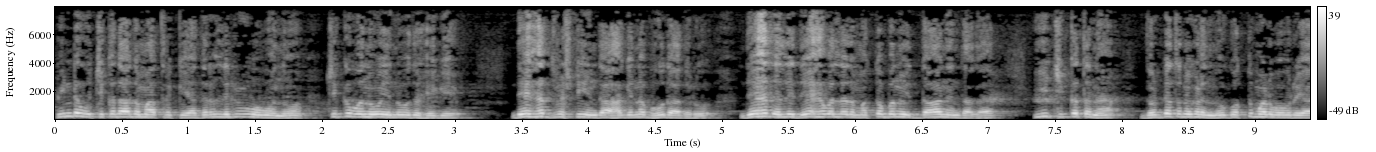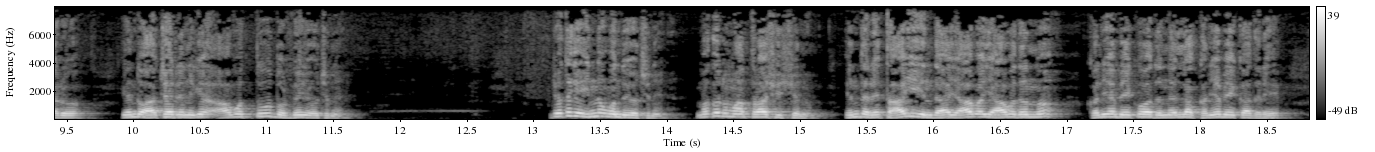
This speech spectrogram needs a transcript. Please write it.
ಪಿಂಡವು ಚಿಕ್ಕದಾದ ಮಾತ್ರಕ್ಕೆ ಅದರಲ್ಲಿರುವವನು ಚಿಕ್ಕವನು ಎನ್ನುವುದು ಹೇಗೆ? ದೇಹ ದೃಷ್ಟಿಯಿಂದ ಹಾಗೆನ್ನಬಹುದಾದರೂ ದೇಹದಲ್ಲಿ ದೇಹವಲ್ಲದ ಮತ್ತೊಬ್ಬನು ಇದ್ದಾನೆಂದಾಗ ಈ ಚಿಕ್ಕತನ ದೊಡ್ಡತನಗಳನ್ನು ಗೊತ್ತು ಮಾಡುವವರು ಯಾರು ಎಂದು ಆಚಾರ್ಯನಿಗೆ ಆವತ್ತೂ ದೊಡ್ಡ ಯೋಚನೆ. ಜೊತೆಗೆ ಇನ್ನೂ ಒಂದು ಯೋಚನೆ. ಮಗನು ಮಾತ್ರ ಶಿಷ್ಯನು. ಎಂದರೆ ತಾಯಿಯಿಂದ ಯಾವ ಯಾವುದನ್ನು ಕಲಿಯಬೇಕೋ ಅದನ್ನೆಲ್ಲ ಕಲಿಯಬೇಕಾದರೆ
